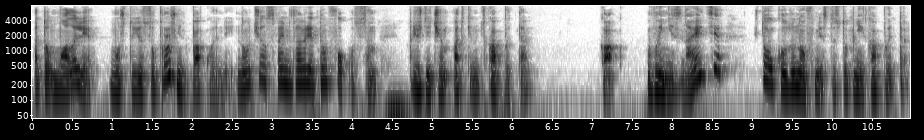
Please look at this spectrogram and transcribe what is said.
А то, мало ли, может, ее супружник покойный научил своим зловредным фокусом, прежде чем откинуть копыта. Как? Вы не знаете, что у колдунов вместо ступней копыта?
